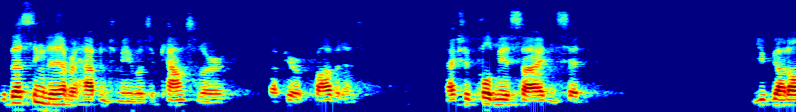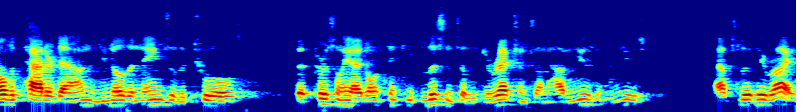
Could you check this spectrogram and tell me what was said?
the best thing that ever happened to me was a counselor up here at Providence actually pulled me aside and said, You've got all the patter down, you know the names of the tools, but personally, I don't think you've listened to the directions on how to use them. And he was absolutely right.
